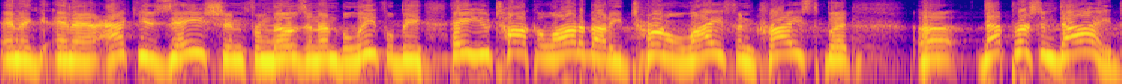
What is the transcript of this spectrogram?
And, a, and, an accusation from those in unbelief will be hey, you talk a lot about eternal life in Christ, but uh, that person died.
